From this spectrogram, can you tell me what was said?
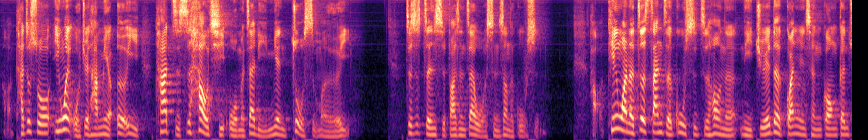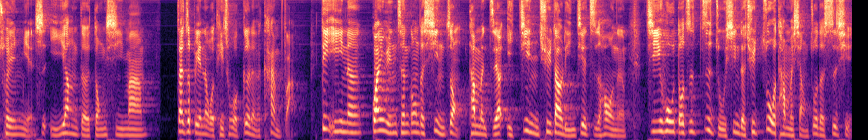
啊，他就说：“因为我觉得他没有恶意，他只是好奇我们在里面做什么而已。”这是真实发生在我身上的故事。好，听完了这三则故事之后呢，你觉得关元成功跟催眠是一样的东西吗？在这边呢，我提出我个人的看法。第一呢，关元成功的信众，他们只要一进去到灵界之后呢，几乎都是自主性的去做他们想做的事情，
